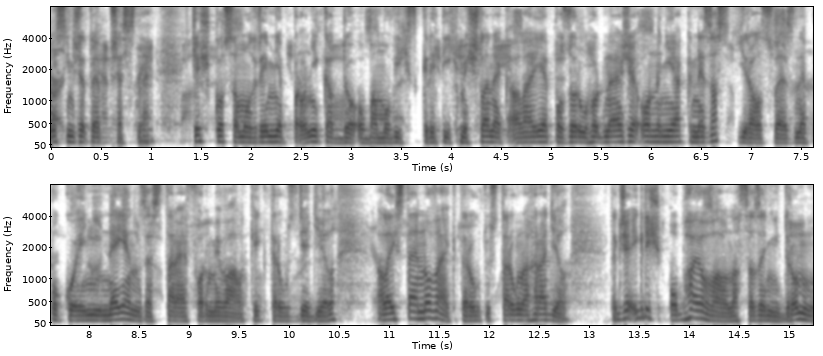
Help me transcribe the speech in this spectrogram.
Myslím, že to je přesné. Těžko samozřejmě pronikat do Obamových skrytých myšlenek, ale je pozoruhodné, že on nijak nezastíral své znepokojení nejen ze staré formy války, kterou zdědil, ale i z té nové, kterou tu starou nahradil. Takže i když obhajoval nasazení dronů,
